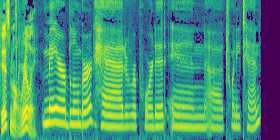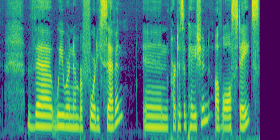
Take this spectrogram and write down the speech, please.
dismal, really. Mayor Bloomberg had reported in uh, 2010 that we were number 47 in participation of all states.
